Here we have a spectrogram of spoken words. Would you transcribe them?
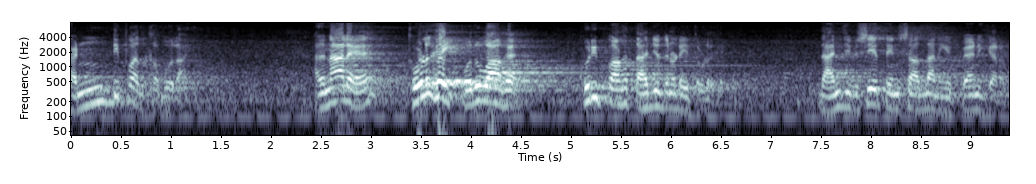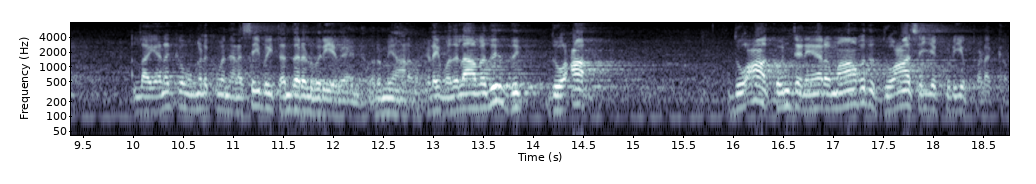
கண்டிப்பாக அது கபூலாகும் அதனால தொழுகை பொதுவாக குறிப்பாக தஹஜுதனுடைய தொழுகை. இந்த அஞ்சு விஷயத்தை இன்ஷா தான் நீங்கள் பேணிக்கிறோம் அல்லாஹ் எனக்கும் உங்களுக்கும் அந்த நசைவை தந்தரல் புரிய வேண்டும். உரிமையானவர்களை முதலாவது தி- துவா துவா கொஞ்ச நேரமாவது துவா செய்யக்கூடிய பழக்கம்.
